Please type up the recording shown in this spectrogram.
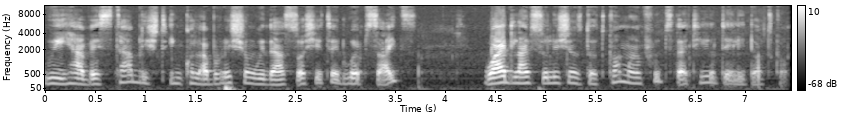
we have established in collaboration with our associated websites wiredlifesolutions.com and foodsthathealdaily.com.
